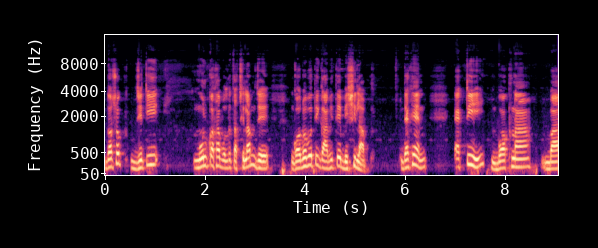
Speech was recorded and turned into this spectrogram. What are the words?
দর্শক, যেটি মূল কথা বলতে চাচ্ছিলাম যে, গর্ভবতী গাভীতে বেশি লাভ। দেখেন একটি বকনা বা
